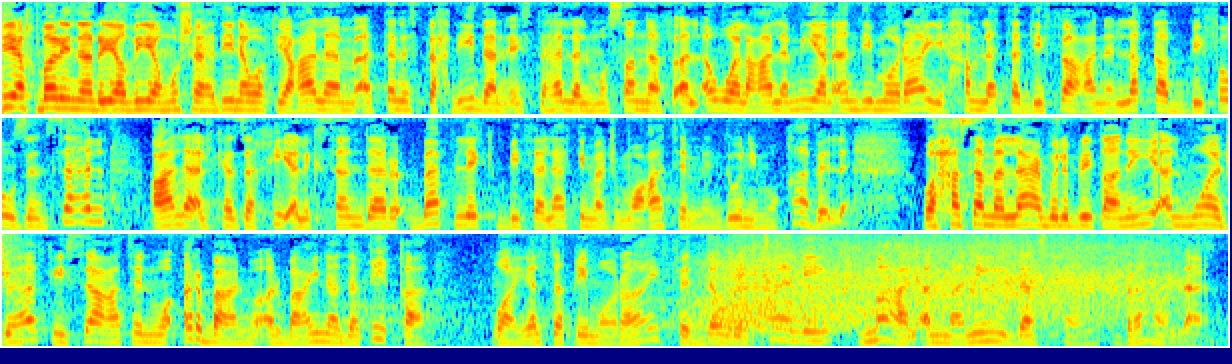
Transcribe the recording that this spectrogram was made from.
في أخبارنا الرياضية مشاهدين وفي عالم التنس تحديدا استهل المصنف الأول عالميا أندي موراي حملة الدفاع عن اللقب بفوز سهل على الكازاخي ألكسندر بابليك بثلاث مجموعات من دون مقابل. وحسم اللاعب البريطاني المواجهة في ساعة وأربع وأربعين دقيقة ويلتقي موراي في الدور التالي مع الألماني داستن براون.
